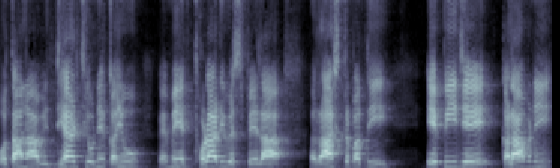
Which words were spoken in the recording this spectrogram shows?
પોતાના વિદ્યાર્થીઓને કહ્યું કે મેં થોડા દિવસ પહેલાં રાષ્ટ્રપતિ એપીજે કલામની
